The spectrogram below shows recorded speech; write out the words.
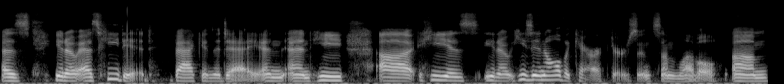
as you know, as he did back in the day, and and he uh, he is, you know, he's in all the characters in some level. Um,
